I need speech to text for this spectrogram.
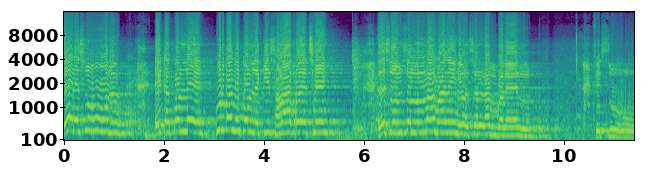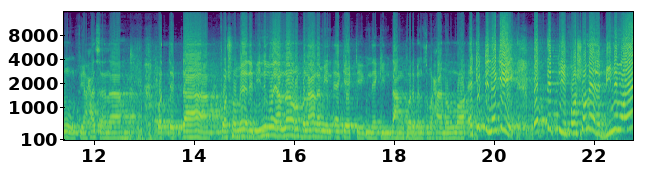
হে রাসূল, এটা করলে, কুরবানি করলে কি সওয়াব রয়েছে? রাসূল সাল্লাল্লাহু আলাইহি ওয়াসাল্লাম বলেন ফিসুফি হাসানা। প্রত্যেকটা পশমের বিনিময়ে আল্লাহ রব্বুল আলামিন এক একটি নেকি দান করবেন, সুবহানাল্লাহ। এক একটি নেকি প্রত্যেকটি পশমের বিনিময়ে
